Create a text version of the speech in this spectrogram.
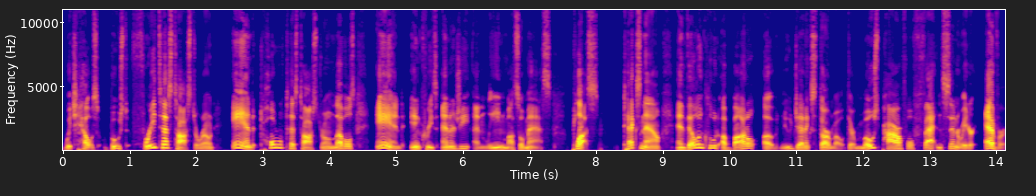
which helps boost free testosterone and total testosterone levels and increase energy and lean muscle mass. Plus, Text now, and they'll include a bottle of Nugenix Thermo, their most powerful fat incinerator ever,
